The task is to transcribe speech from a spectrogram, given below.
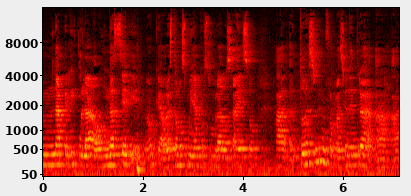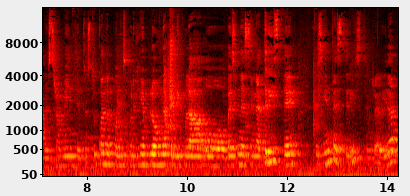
una película o una serie, ¿no? Que ahora estamos muy acostumbrados a eso. A, toda esa información entra a, a, nuestra mente. Entonces tú cuando pones, por ejemplo, una película o ves una escena triste, te sientes triste en realidad.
